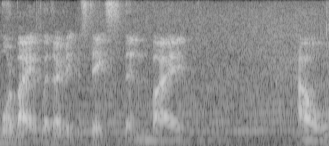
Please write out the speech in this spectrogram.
more by whether I make mistakes than by how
